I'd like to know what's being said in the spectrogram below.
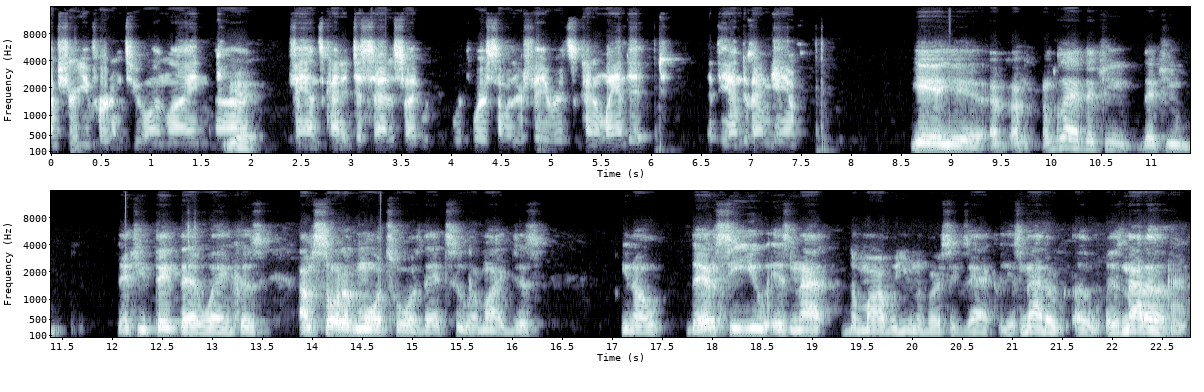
I'm sure you've heard them too online. Uh, Yeah. Fans kind of dissatisfied with, with where some of their favorites kind of landed at the end of Endgame. Yeah, yeah. I'm, I'm I'm glad that you that you that you think that way because I'm sort of more towards that too. I'm like just you know the MCU is not the Marvel universe exactly. It's not a, a it's not a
